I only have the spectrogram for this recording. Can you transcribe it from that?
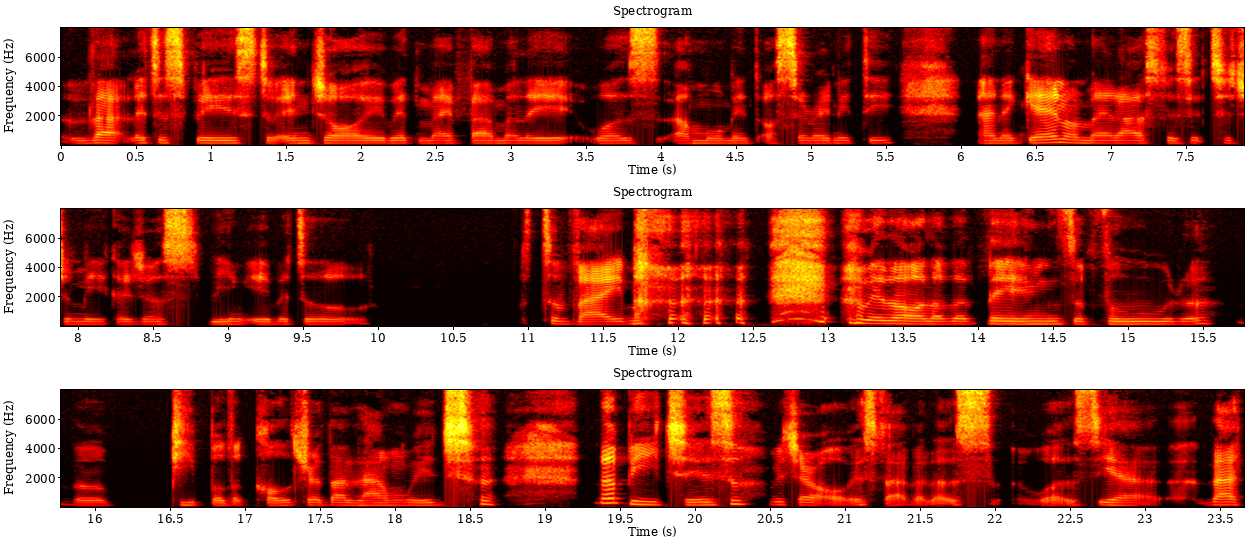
that little space to enjoy with my family was a moment of serenity. And again, on my last visit to Jamaica, just being able to to vibe with all of the things, the food, the people, the culture, the language, the beaches, which are always fabulous, was, yeah, that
